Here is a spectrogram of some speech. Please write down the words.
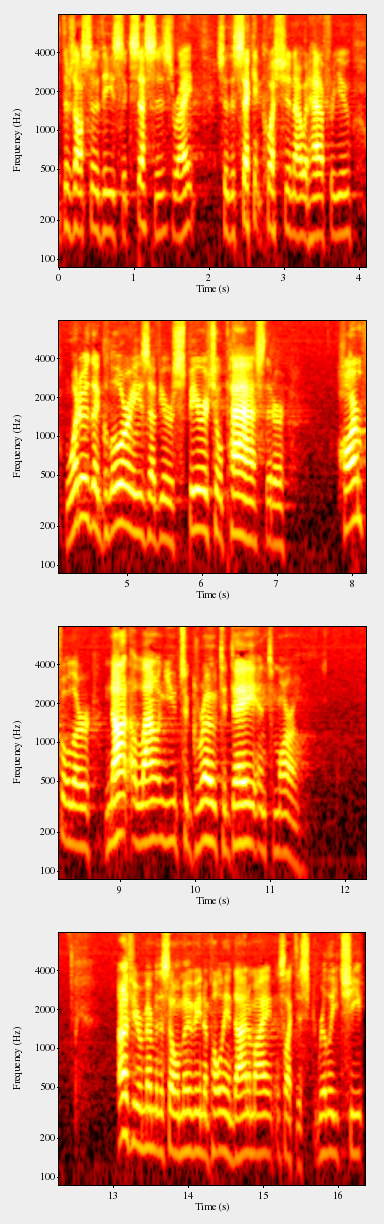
But there's also these successes, right? So, the second question I would have for you what are the glories of your spiritual past that are harmful or not allowing you to grow today and tomorrow? I don't know if you remember this old movie, Napoleon Dynamite. It's like this really cheap,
